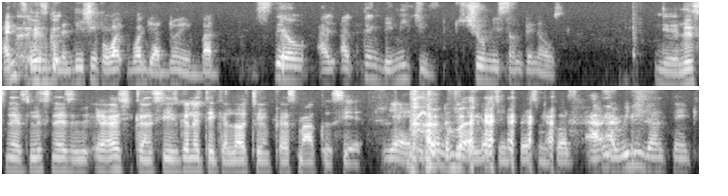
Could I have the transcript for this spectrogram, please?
I need to give them commendation for what, what they are doing, but still, I, I think they need to show me something else. Yeah, listeners, listeners, as you can see, it's gonna take a lot to impress Marcus here. Yeah, it's going to take a lot to impress me because I, I really don't think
